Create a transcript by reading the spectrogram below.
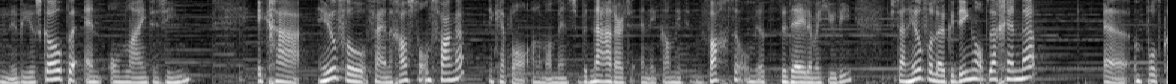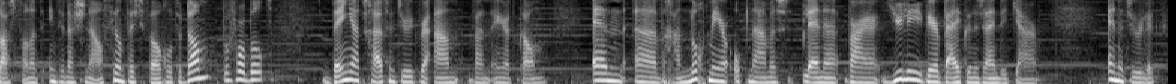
in de bioscopen en online te zien. Ik ga heel veel fijne gasten ontvangen. Ik heb al allemaal mensen benaderd en ik kan niet wachten om dat te delen met jullie. Er staan heel veel leuke dingen op de agenda. Uh, een podcast van het Internationaal Filmfestival Rotterdam bijvoorbeeld. Benja schuift natuurlijk weer aan wanneer het kan. En uh, we gaan nog meer opnames plannen waar jullie weer bij kunnen zijn dit jaar. En natuurlijk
